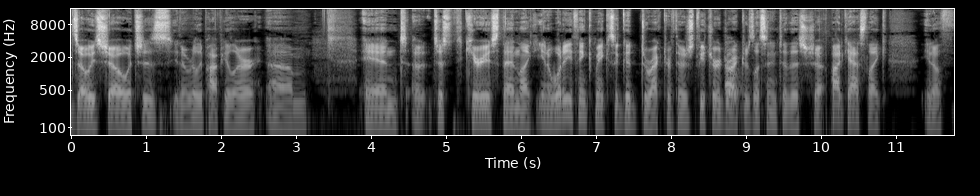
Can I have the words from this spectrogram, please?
Zoey's show, which is you know really popular. Um, and uh, just curious, then, like you know, what do you think makes a good director? If there's future directors oh. listening to this show, podcast, like you know, th-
